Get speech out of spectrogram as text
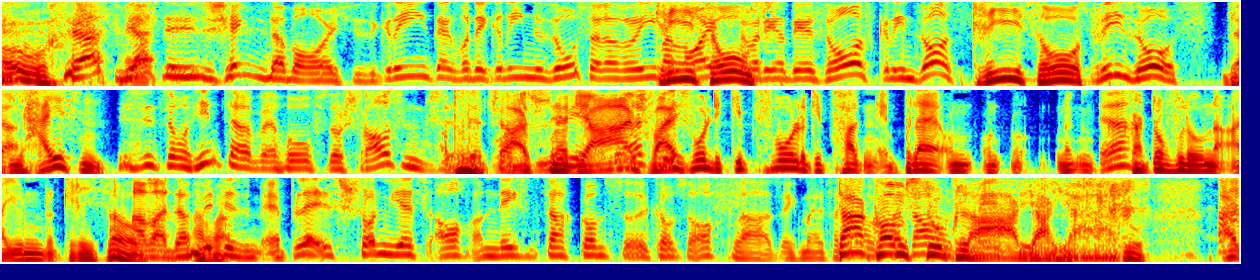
oh. Wie hast, wie hast du diese Schenken da bei euch? Diese green, da, wo die grüne Soße dann läuft, aber Die, die Soße, Green Soße. Grisos, Grießsoße. wie Ja. die heißen. Die sind so Hinterhof, so Straußen. Weiß nicht, ja, ich weiß wohl, die gibt's wohl, da gibt's halt ein Äpple und, und, und eine Ja. Kartoffel und ein Ei und ein Griesos. Aber dann mit Aber diesem Äpple ist schon jetzt auch am nächsten Tag kommst du kommst du auch klar. Also ich meine, da kommst du klar, ja, ja, du. Äh,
